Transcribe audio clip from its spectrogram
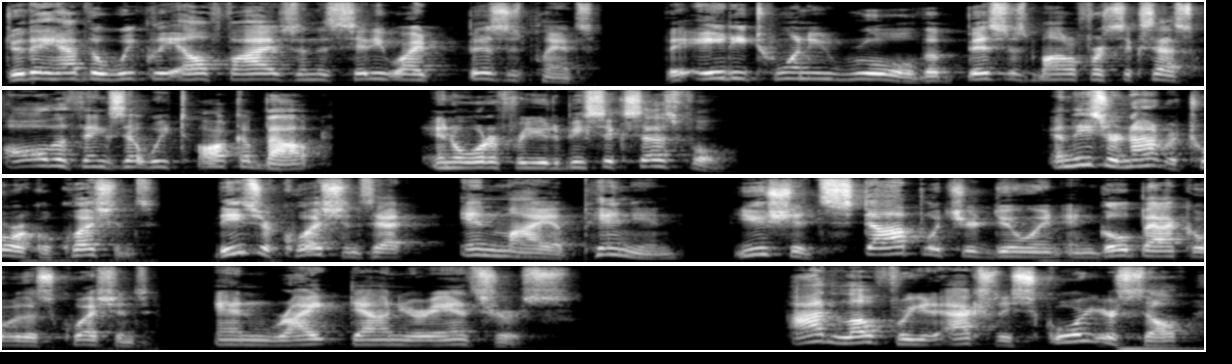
Do they have the weekly L5s and the citywide business plans? The 80 20 rule, the business model for success, all the things that we talk about in order for you to be successful. And these are not rhetorical questions. These are questions that, in my opinion, you should stop what you're doing and go back over those questions and write down your answers. I'd love for you to actually score yourself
